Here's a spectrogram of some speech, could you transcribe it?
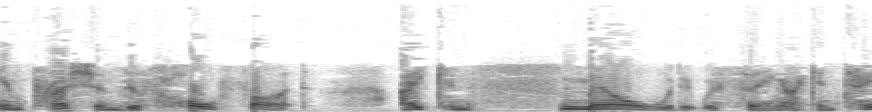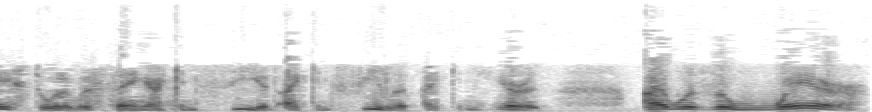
impression, this whole thought, I can smell what it was saying. I can taste what it was saying. I can see it. I can feel it. I can hear it. I was aware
